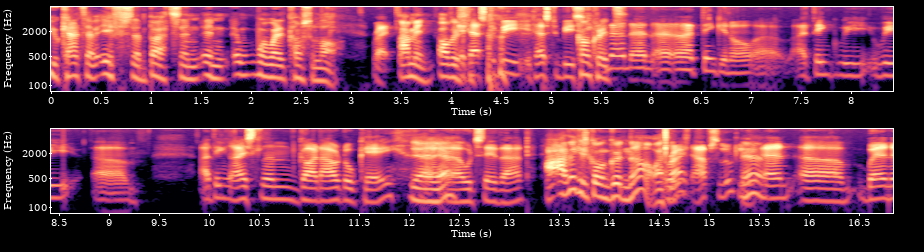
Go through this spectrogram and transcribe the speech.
you can't have ifs and buts in, in, in when when it comes to law. Right. I mean, obviously, it has to be it has to be Concrete. and, and, and i think you know uh, i think we we um i think iceland got out okay Yeah, I- yeah. i would say that I I think it's going good now. Right least. absolutely Yeah. and um when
